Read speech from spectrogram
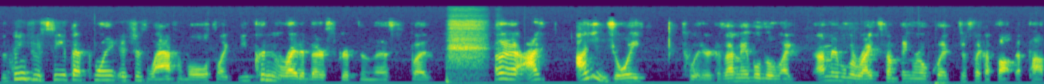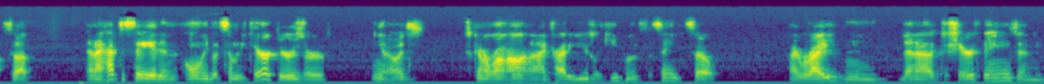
the things you see at that point, it's just laughable. It's like you couldn't write a better script than this. But I I enjoy Twitter because I'm able to like I'm able to write something real quick, just like a thought that pops up, and I have to say it in only but so many characters, or you know, it's it's gonna run on. And I try to usually keep them succinct, so I write and then I like to share things, and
